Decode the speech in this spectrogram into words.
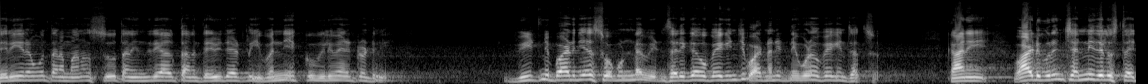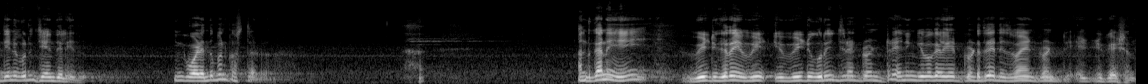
శరీరము తన మనస్సు తన ఇంద్రియాలు తన తెలివితేటలు ఇవన్నీ ఎక్కువ విలువైనటువంటివి. వీటిని పాడు చేసుకోకుండా వీటిని సరిగ్గా ఉపయోగించి వాటినన్నింటినీ కూడా ఉపయోగించవచ్చు. కానీ వాటి గురించి అన్నీ తెలుస్తాయి దీని గురించి ఏం తెలియదు ఇంక వాడు ఎందుకు పనికి వస్తాడు అందుకని వీటి గురి వీటి గురించినటువంటి ట్రైనింగ్ ఇవ్వగలిగేటువంటిదే నిజమైనటువంటి ఎడ్యుకేషన్.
